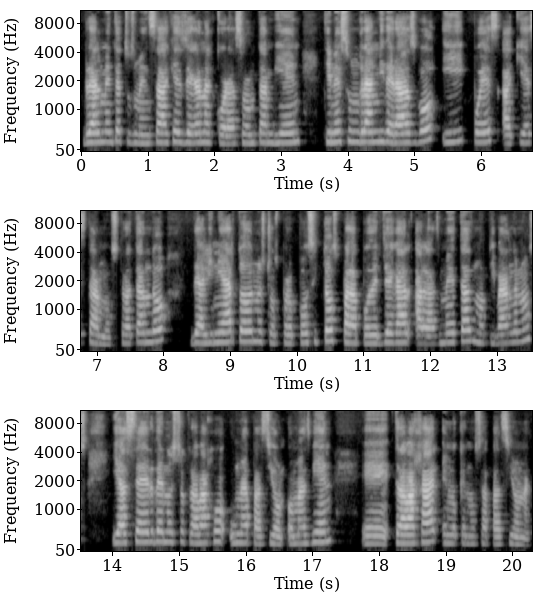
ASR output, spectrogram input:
Realmente tus mensajes llegan al corazón también. Tienes un gran liderazgo y pues aquí estamos tratando de alinear todos nuestros propósitos para poder llegar a las metas, motivándonos y hacer de nuestro trabajo una pasión, o más bien eh, trabajar en lo que nos apasiona.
